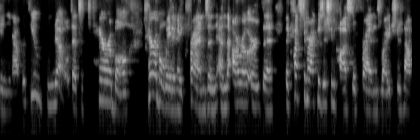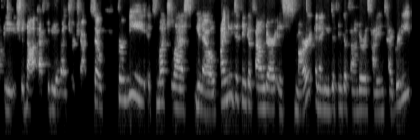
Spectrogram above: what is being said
hanging out with you? No. That's a terrible, terrible way to make friends. And and the RO or the the customer acquisition cost of friends, right, should not be should not have to be a venture check. So for me, it's much less, you know, I need to think a founder is smart and I need to think a founder is high integrity.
